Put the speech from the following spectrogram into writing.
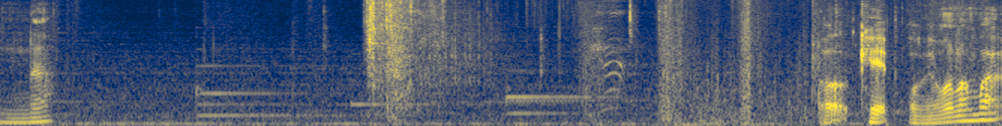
Na? Okay, probieren wir nochmal.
